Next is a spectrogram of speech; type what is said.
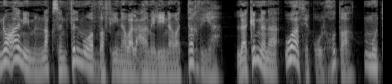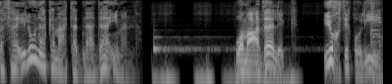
نعاني من نقص في الموظفين والعاملين والتغذية لكننا واثقو الخطى متفائلون كما اعتدنا دائما. ومع ذلك يخفق لي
